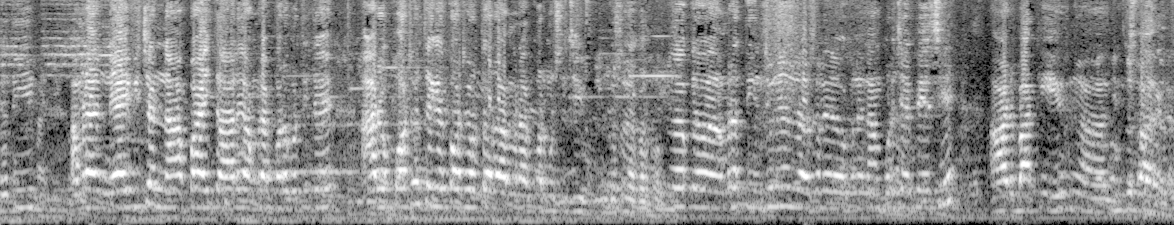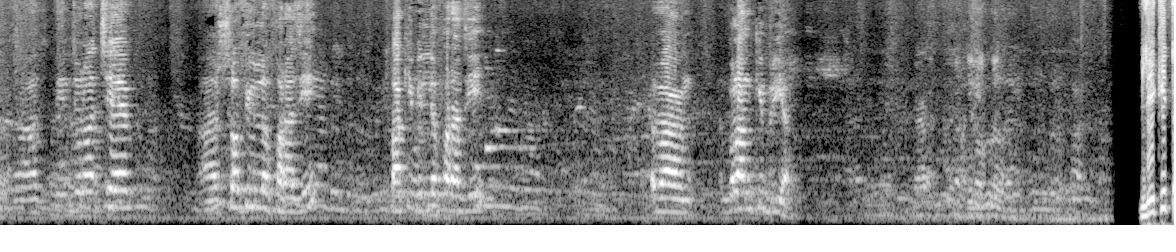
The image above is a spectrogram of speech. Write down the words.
যদি আমরা ন্যায় বিচার না পাই, তাহলে আমরা পরবর্তীতে আরও কঠোর থেকে কঠোরতর আমরা কর্মসূচি ঘোষণা করব। আমরা তিনজনের আসলে ওখানে নাম পরিচয় পেয়েছি। আর বাকি তিনজন হচ্ছে আহ, শফিউল্লাহ ফরাজি বাকিবুল্লাহ ফরাজি এবং গোলাম কিবরিয়া। লিখিত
